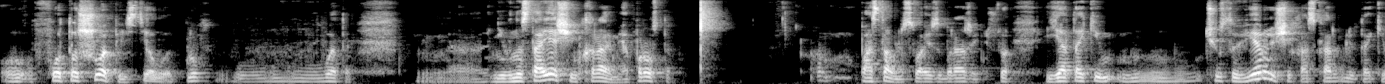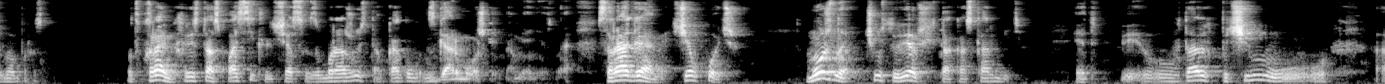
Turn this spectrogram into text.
в фотошопе сделают, ну, в это, не в настоящем храме, а просто поставлю свое изображение, что я таким чувство верующих оскорблю таким образом. Вот в храме Христа Спасителя сейчас изображусь, там, как угодно, с гармошкой, там, я не знаю, с рогами, с чем хочешь. Можно чувство верующих так оскорбить? Это, во-вторых, почему э,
